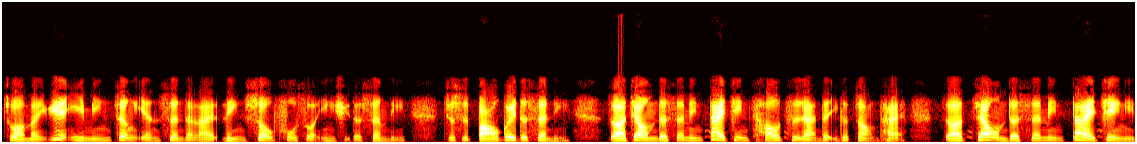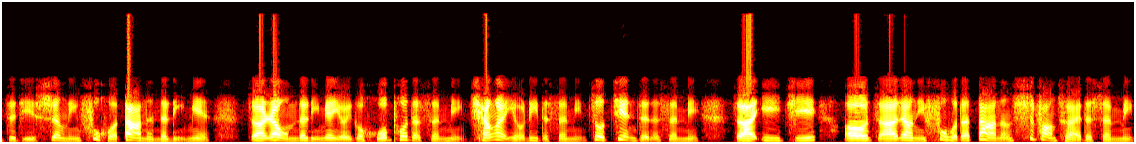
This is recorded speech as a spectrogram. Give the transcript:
主要我们愿意名正言顺的来领受父所应许的圣灵，就是宝贵的圣灵，主要将我们的生命带进超自然的一个状态。主要将我们的生命带进你自己圣灵复活大能的里面，主要让我们的里面有一个活泼的生命、强而有力的生命、做见证的生命，主要以及哦，主要让你复活的大能释放出来的生命。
